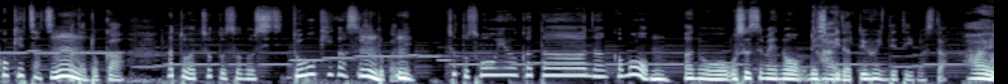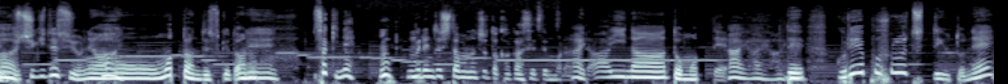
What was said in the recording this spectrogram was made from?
高血圧の方とか、あとはちょっとその、動悸がするとかね、ちょっとそういう方なんかも、うん、あの、おすすめのレシピだっていうふうに出ていました。はい。はい、不思議ですよね。あの、思ったんですけど、あの、えー、さっきね、ブレンドしたものちょっと書かせてもらって、はい、ああ、いいなと思って。はいはいはい。で、グレープフルーツっていうとね、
